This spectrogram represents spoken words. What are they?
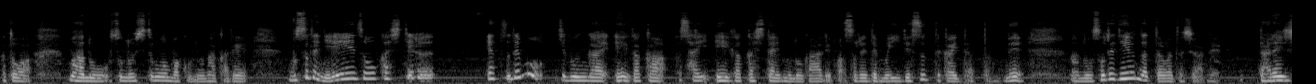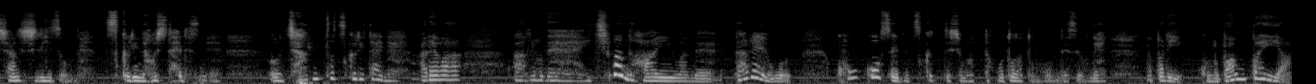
あとは、まあ、あの、その質問箱の中で、もうすでに映像化してるやつでも自分が映画化、再映画化したいものがあればそれでもいいですって書いてあったんで、あの、それで言うんだったら私はね、ダレンシャンシリーズをね、作り直したいですね。うん、ちゃんと作りたいね。あれは、あのね、一番の範囲はね、ダレンを高校生で作ってしまったことだと思うんですよね。やっぱり、このヴァンパイア、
